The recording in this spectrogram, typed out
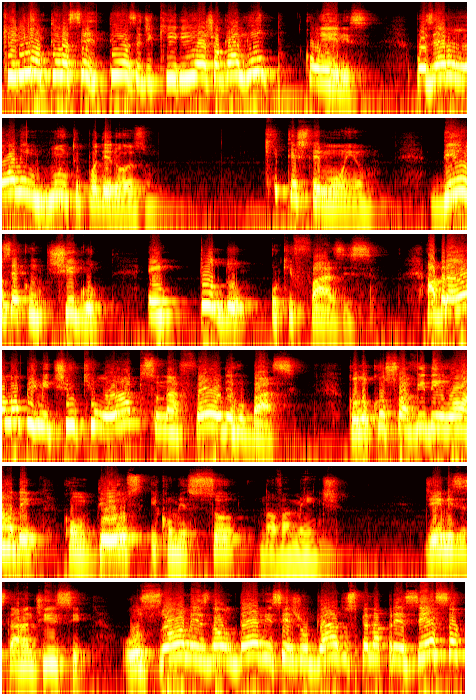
Queriam ter a certeza de que iria jogar limpo com eles, pois era um homem muito poderoso. Que testemunho! Deus é contigo em tudo o que fazes. Abraão não permitiu que um lapso na fé o derrubasse. Colocou sua vida em ordem com Deus e começou novamente. James Starran disse: os homens não devem ser julgados pela presença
